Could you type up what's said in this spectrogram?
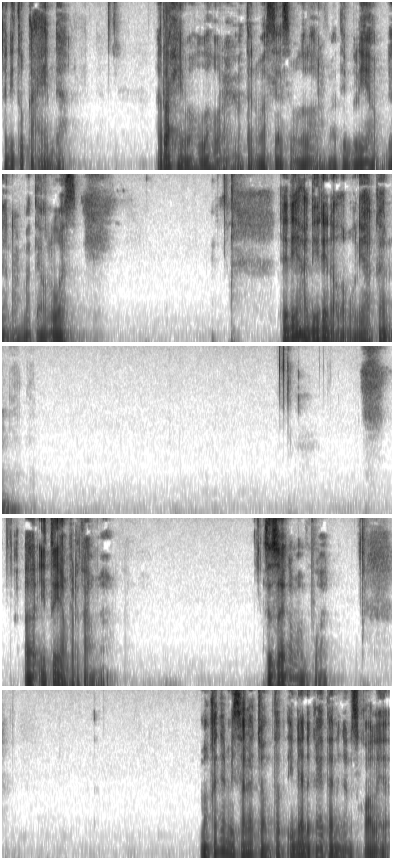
dan itu kaedah. Rahimahullahu rahmatan wasi'ah semoga Allah rahmati beliau dengan rahmat yang luas. Jadi hadirin Allah muliakan uh, itu yang pertama sesuai kemampuan Makanya misalnya contoh ini ada kaitan dengan sekolah ya.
